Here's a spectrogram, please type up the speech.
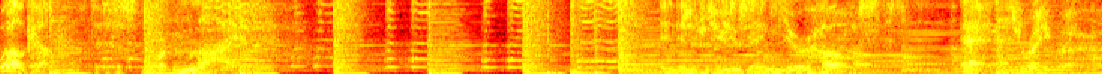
Welcome to Sporting Live. Introducing your host, Ed Draper.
